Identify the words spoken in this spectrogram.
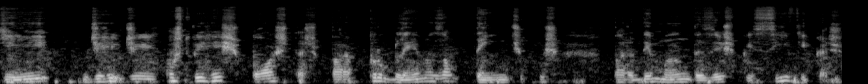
que de, de construir respostas para problemas autênticos, para demandas específicas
